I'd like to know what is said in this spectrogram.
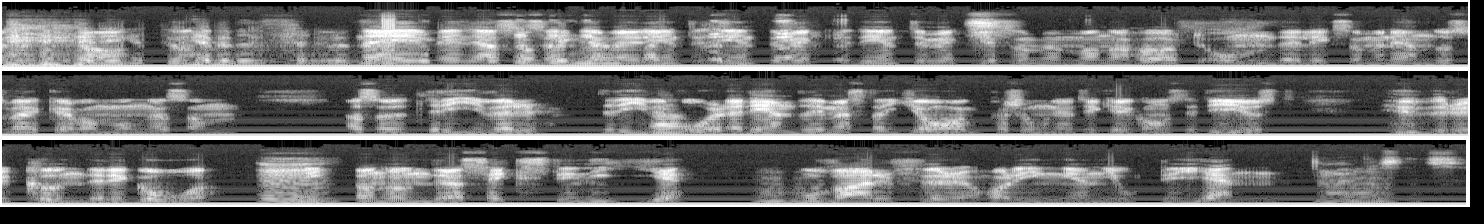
det är inget tunga bevis. Nej, men alltså, så att, ja, men det, är inte, det, är inte mycket, det är inte mycket som man har hört om det liksom, men ändå så verkar det vara många som alltså, driver, driver Ja. på det där. Det, enda, det mesta jag personligen tycker är konstigt är just hur kunde det gå Mm. 1969 Mm. och varför har ingen gjort det igen? Ja, Mm. precis.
